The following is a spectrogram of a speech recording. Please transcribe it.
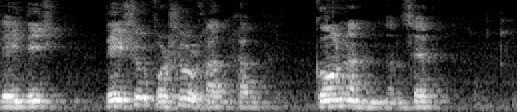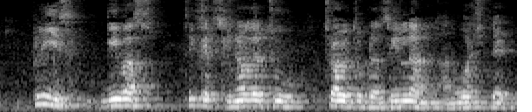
They, they, they should for sure have, have gone and, and said, please give us tickets in order to travel to Brazil and, and watch the,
